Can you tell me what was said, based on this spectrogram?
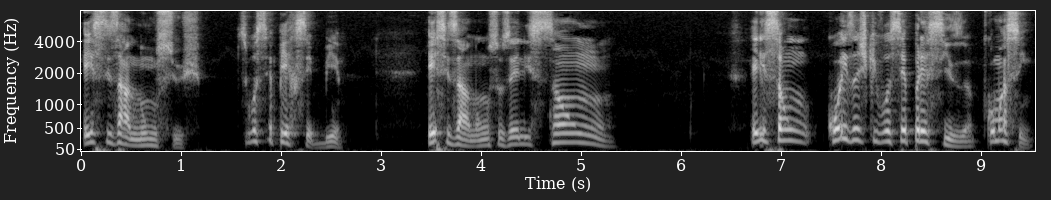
esses anúncios, se você perceber, esses anúncios, eles são eles são coisas que você precisa. Como assim?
